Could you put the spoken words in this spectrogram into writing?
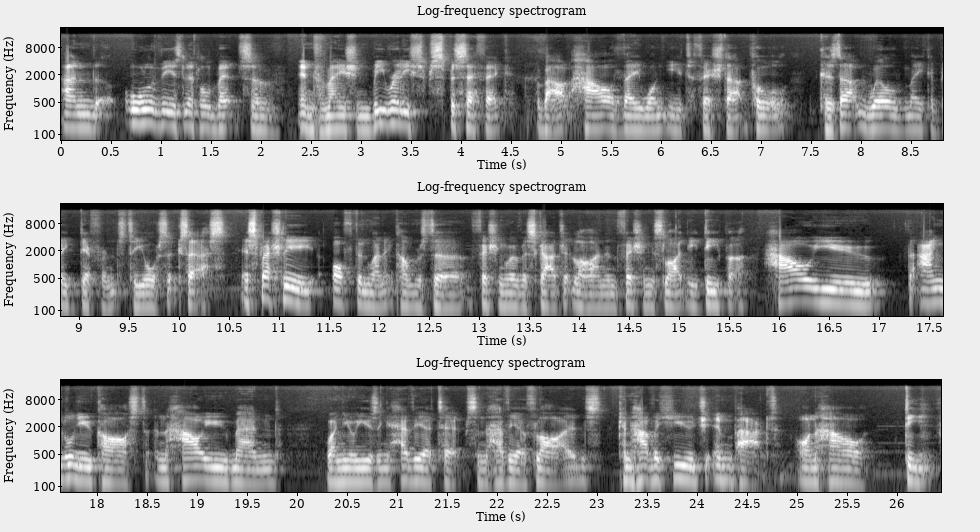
And all of these little bits of information, be really specific about how they want you to fish that pool because that will make a big difference to your success, especially often when it comes to fishing with a Skagit line and fishing slightly deeper. How you, the angle you cast and how you mend when you're using heavier tips and heavier flies can have a huge impact on how deep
